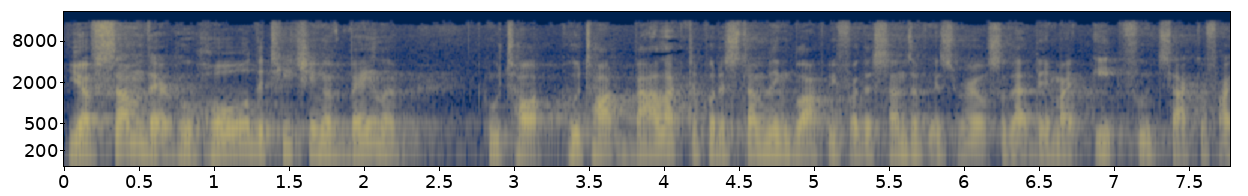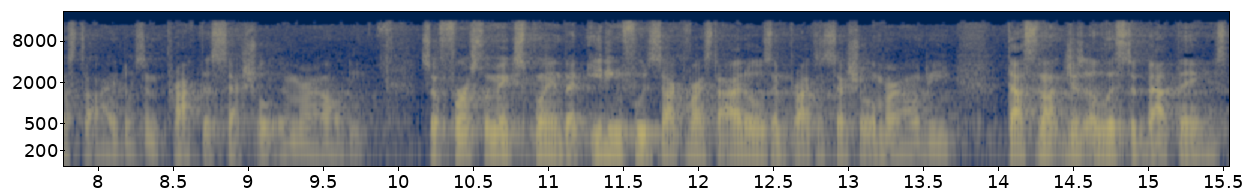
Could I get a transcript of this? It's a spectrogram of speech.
You have some there who hold the teaching of Balaam who taught, who taught Balak to put a stumbling block before the sons of Israel so that they might eat food sacrificed to idols and practice sexual immorality. So, first, let me explain that eating food sacrificed to idols and practice sexual immorality, that's not just a list of bad things,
